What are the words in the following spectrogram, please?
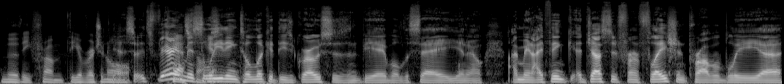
movie from the original. Yeah, so it's very cast film. misleading to look at these grosses and be able to say, you know, I mean, I think adjusted for inflation, probably, uh,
